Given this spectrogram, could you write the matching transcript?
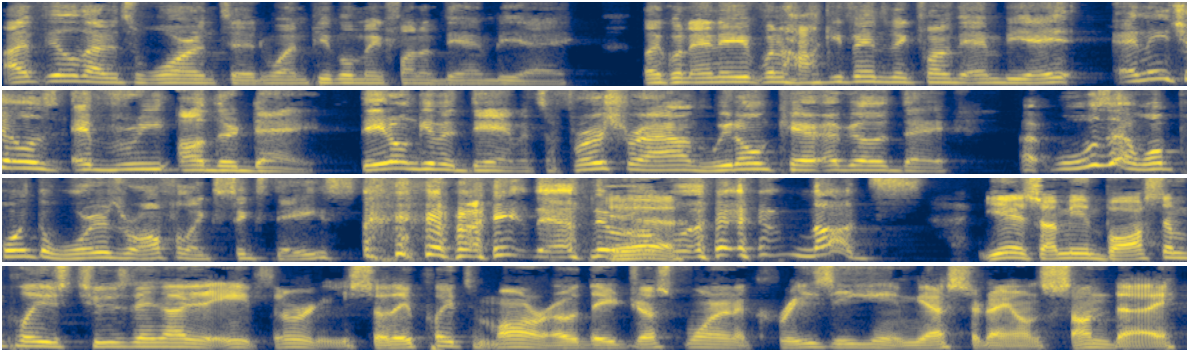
I feel that it's warranted when people make fun of the NBA. Like when NA, when hockey fans make fun of the NBA, NHL is every other day. They don't give a damn. It's a first round. We don't care every other day. Uh, what was it? At one point, the Warriors were off for like six days, right? They, they were Yeah. off, nuts. Yeah, so I mean, Boston plays Tuesday night at eight thirty, so they play tomorrow. They just won in a crazy game yesterday on Sunday,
